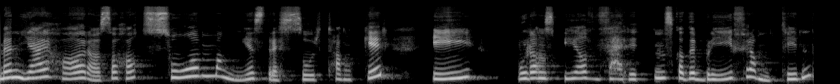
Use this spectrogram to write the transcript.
Men jeg har altså hatt så mange stressordtanker i hvordan i all verden skal det bli i framtiden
